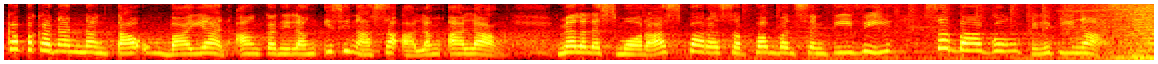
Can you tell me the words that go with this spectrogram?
kapakanan ng taong bayan ang kanilang isinasaalang-alang. Melales Moras para sa Pambansang TV sa Bagong Pilipinas.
